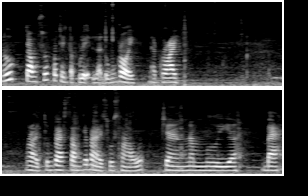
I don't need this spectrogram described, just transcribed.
nước trong suốt quá trình tập luyện là đúng rồi là right. Rồi chúng ta xong cái bài số 6 trang 53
